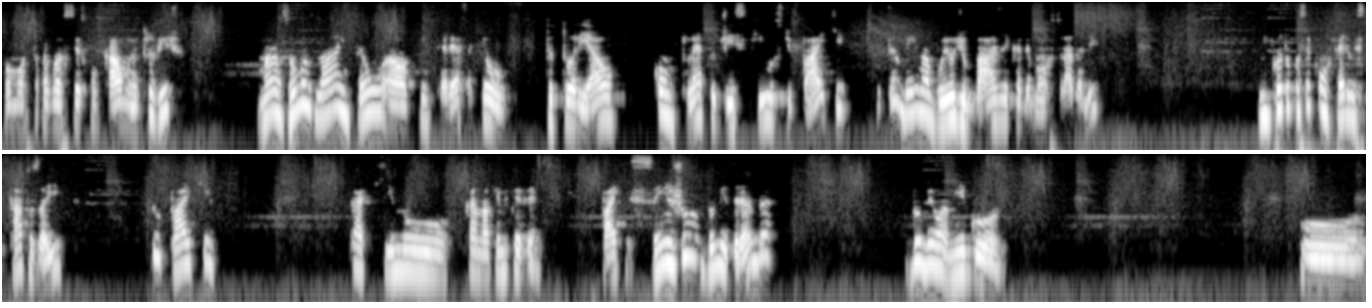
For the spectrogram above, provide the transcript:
Vou mostrar para vocês com calma em outro vídeo. Mas vamos lá então ao que interessa, que é o tutorial completo de skills de Pike e também uma build básica demonstrada ali. Enquanto você confere o status aí do Pike aqui no canal QMTV. Pike Senjo do Midranda, do meu amigo o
